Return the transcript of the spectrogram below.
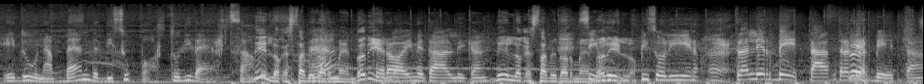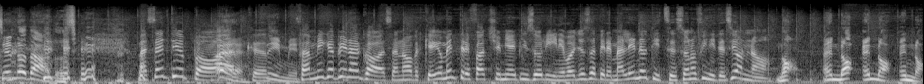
ed una band di supporto diversa. Dillo che stavi Eh? dormendo, dillo. Eroi Metallica. Dillo che stavi Sì, dormendo, un dillo. pisolino, Eh. tra l'erbetta, tra Eh, l'erbetta. si è notato, sì. ma senti un po', Eh, Ark, dimmi. fammi capire una cosa, no? Perché io mentre faccio i miei pisolini voglio sapere, ma le notizie sono finite, sì o no? No, e no, e no, e no.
